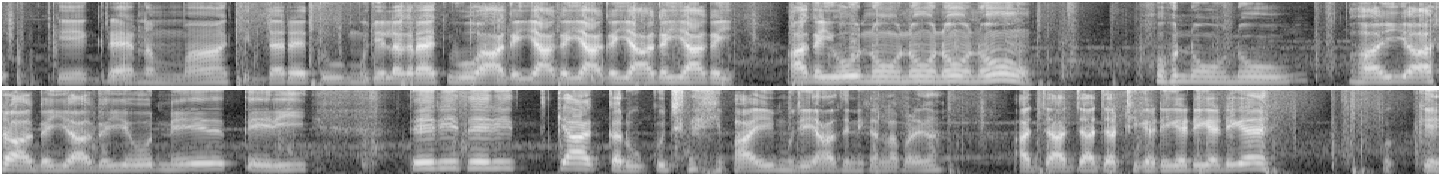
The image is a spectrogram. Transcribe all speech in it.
ओके ग्रैंड अम्मा किधर है तू? मुझे लग रहा है कि वो आ गई आ गई आ गई आ गई आ गई। आ गई, ओ, no no no no. Oh no no. भाई, यार, आ गई आ गई। ओ ने, तेरी तेरी तेरी, क्या करूँ? कुछ नहीं। भाई, मुझे यहाँ से निकलना पड़ेगा। अच्छा अच्छा अच्छा ठीक है ठीक है ठीक है ठीक है। ओके,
